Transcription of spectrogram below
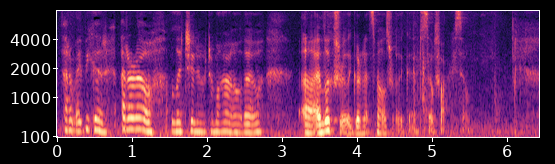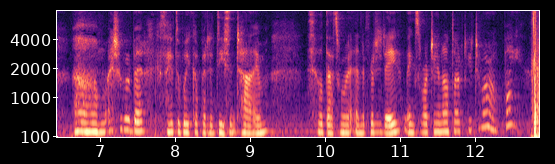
thought it might be good. I don't know. I'll let you know tomorrow though. Uh, it looks really good and it smells really good so far so. Um, I should go to bed because I have to wake up at a decent time. So that's where I'm gonna end it for today. Thanks for watching and I'll talk to you tomorrow. Bye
